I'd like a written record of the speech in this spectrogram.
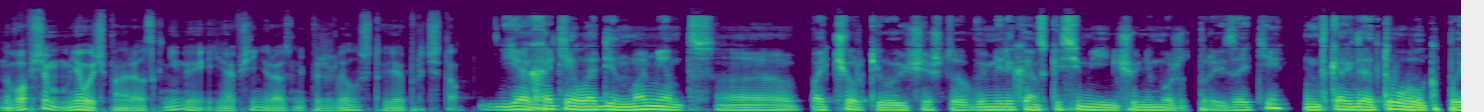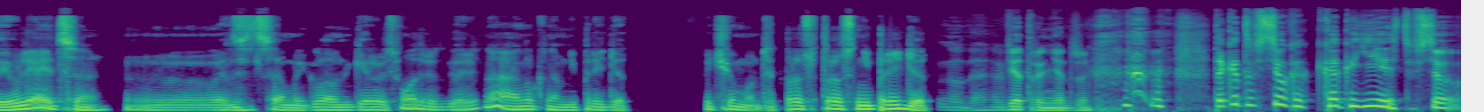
Ну, в общем, мне очень понравилась книга, и я вообще ни разу не пожалел, что я ее прочитал. Я хотел один момент, подчеркивающий, что в американской семье ничего не может произойти когда это облако появляется, э, этот самый главный герой смотрит, говорит, ну, оно к нам не придет. Почему? Это просто, просто не придет. Ну да, ветра нет же. так это все как, как есть, все,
